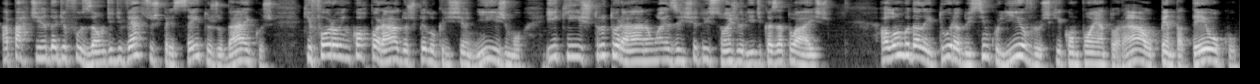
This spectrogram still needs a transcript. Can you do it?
a partir da difusão de diversos preceitos judaicos que foram incorporados pelo cristianismo e que estruturaram as instituições jurídicas atuais. Ao longo da leitura dos cinco livros que compõem a Torá, o Pentateuco,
